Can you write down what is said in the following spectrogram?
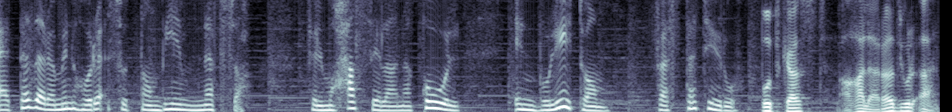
اعتذر منه رأس التنظيم نفسه؟ في المحصلة نقول إن بليتم فاستتروا. بودكاست على راديو الآن.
